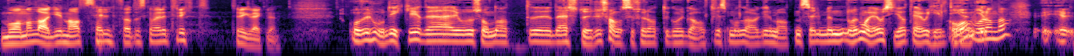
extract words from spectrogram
Må man lage mat selv for at det skal være trygt? Trygve Eklund. Overhodet ikke. Det er jo sånn at eh, det er større sjanse for at det går galt hvis man lager maten selv. Men nå må jeg jo si at jeg er jo helt enig. Hvordan da? Eh,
